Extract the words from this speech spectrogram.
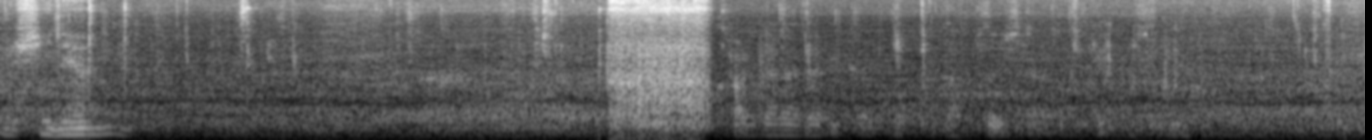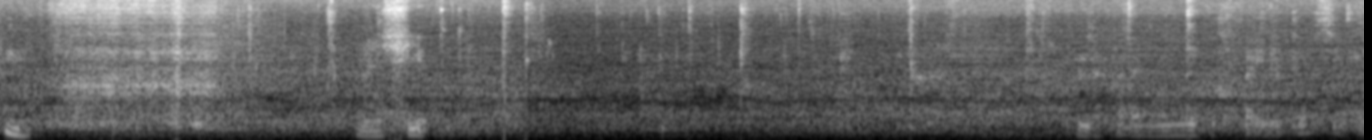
美味しいね。体ががっつりしたら結構好きね。美味しい。だからニンニクとか入れてほしいけど。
